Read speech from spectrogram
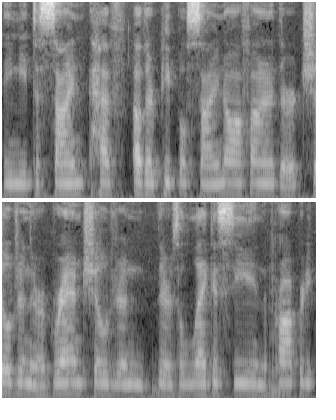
they need to sign have other people sign off on it. There are children, there are grandchildren. There's a legacy in the property,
